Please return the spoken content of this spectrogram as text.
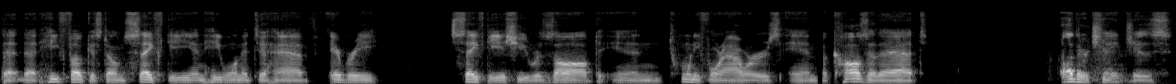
that that he focused on safety and he wanted to have every safety issue resolved in 24 hours. And because of that, other changes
